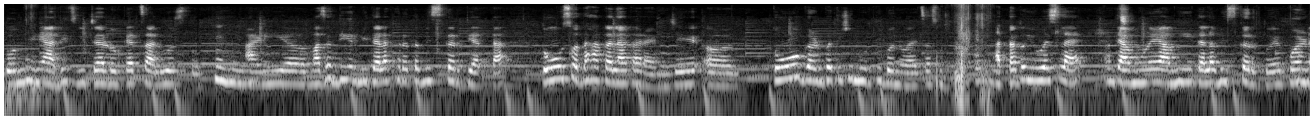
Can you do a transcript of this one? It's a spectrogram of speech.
दोन महिने आधीच विचार डोक्यात चालू असतो. आणि माझा धीर मी त्याला खरं तर मिस करते आता. तो स्वतः कलाकार आहे. म्हणजे तो गणपतीची मूर्ती बनवायचा सुद्धा. आता तो यू एसला आहे त्यामुळे आम्ही त्याला मिस करतोय. पण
